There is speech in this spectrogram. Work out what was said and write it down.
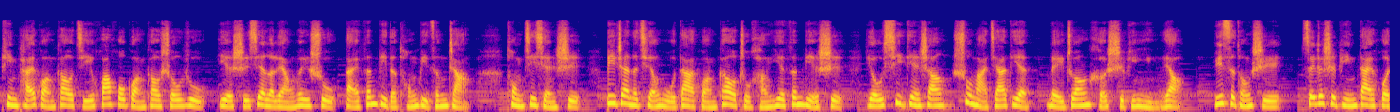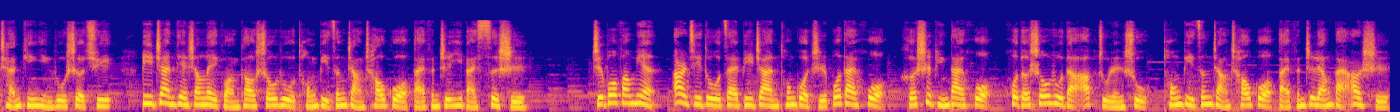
品牌广告及花活广告收入也实现了两位数百分比的同比增长。统计显示，B 站的前五大广告主行业分别是游戏、电商、数码家电、美妆和食品饮料。与此同时，随着视频带货产品引入社区，B 站电商类广告收入同比增长超过百分之一百四十。直播方面，二季度在 B 站通过直播带货和视频带货获得收入的 UP 主人数同比增长超过百分之两百二十，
